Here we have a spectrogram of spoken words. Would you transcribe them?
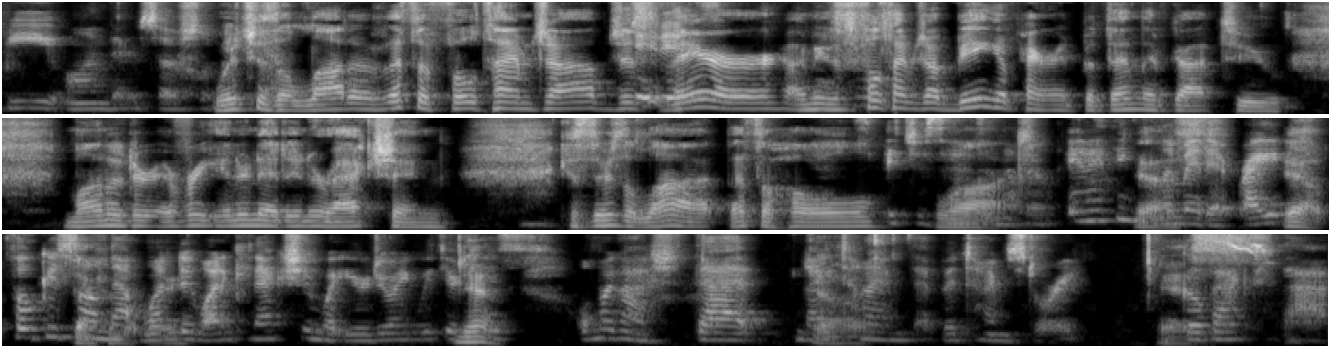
be on their social. Which is a lot of that's a full time job just It is. there. I mean, it's a full time job being a parent, but then they've got to monitor every internet interaction because there's a lot. That's a whole It just lot. another, and I think Yes. limit it, right? Yeah, Focus on that one to one connection, what you're doing with your Yes. kids. Oh my gosh, that nighttime, that bedtime story. Yes. Go back to that.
